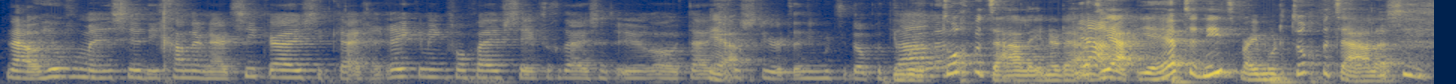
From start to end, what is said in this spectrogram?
Nou, heel veel mensen die gaan er naar het ziekenhuis, die krijgen een rekening van 75.000 euro thuis Ja. gestuurd en die moeten dat Je moet betalen. het toch betalen, inderdaad. Ja. Ja. je hebt het niet, maar je moet het toch betalen. Precies.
